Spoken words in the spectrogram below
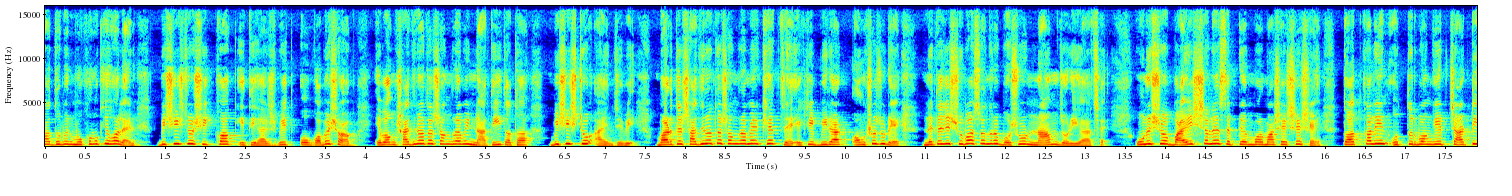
মাধ্যমের মুখোমুখি হলেন বিশিষ্ট শিক্ষক, ইতিহাসবিদ ও গবেষক এবং স্বাধীনতা সংগ্রামীর নাতি তথা বিশিষ্ট আইনজীবী। ভারতের স্বাধীনতা সংগ্রামের ক্ষেত্রে একটি বিরাট অংশ জুড়ে নেতাজি সুভাষচন্দ্র বসুর নাম জড়িয়ে আছে। উনিশশো বাইশ সালের সেপ্টেম্বর মাসের শেষে তৎকালীন উত্তরবঙ্গের চারটি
